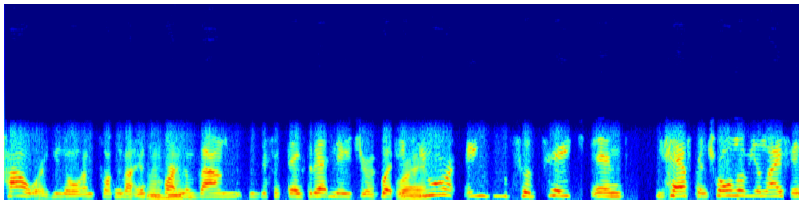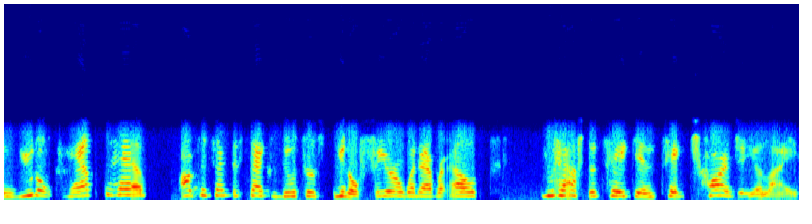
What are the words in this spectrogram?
power. You know, I'm talking about interpartner mm-hmm. violence and different things of that nature. But right. if you are able to take and have control of your life, and you don't have to have unprotected sex due to you know fear or whatever else, you have to take and take charge of your life.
